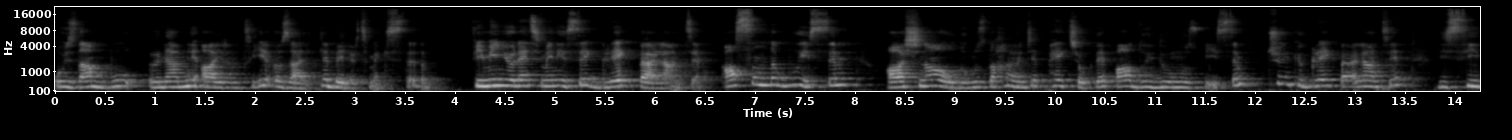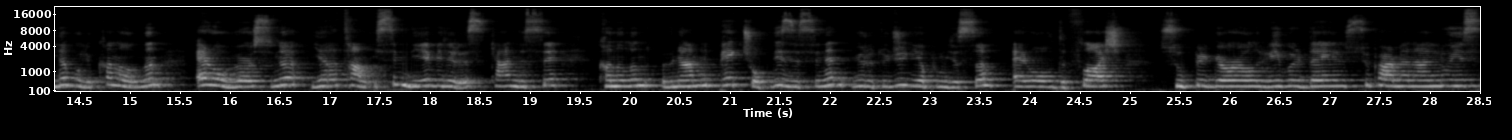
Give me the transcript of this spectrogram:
O yüzden bu önemli ayrıntıyı özellikle belirtmek istedim. Filmin yönetmeni ise Greg Berlanti. Aslında bu isim aşina olduğumuz, daha önce pek çok defa duyduğumuz bir isim. Çünkü Greg Berlanti The CW kanalının Arrowverse'ünü yaratan isim diyebiliriz. Kendisi kanalın önemli pek çok dizisinin yürütücü yapımcısı. Arrow, The Flash, Supergirl, Riverdale, Superman and Lois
